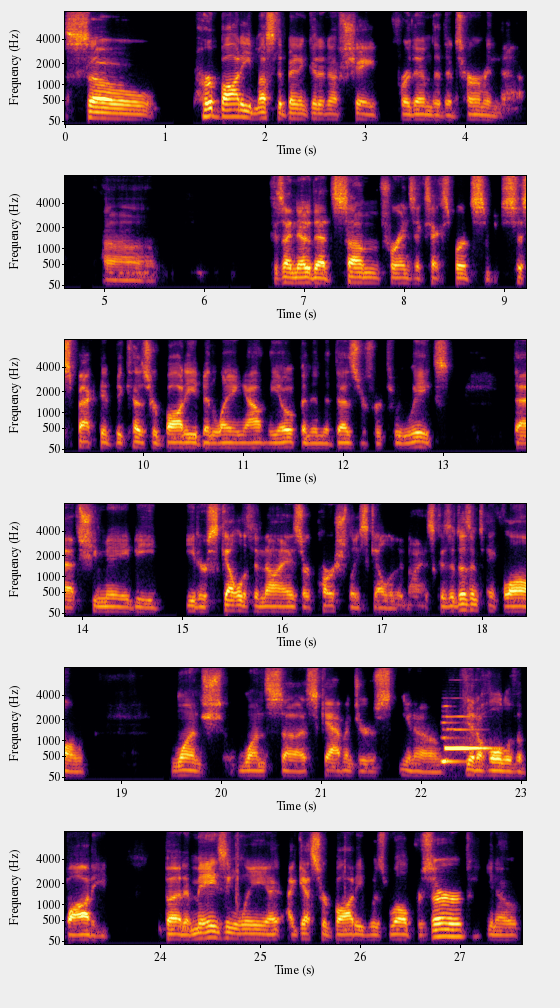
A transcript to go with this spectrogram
so her body must have been in good enough shape for them to determine that um, because I know that some forensics experts suspected because her body had been laying out in the open in the desert for three weeks that she may be either skeletonized or partially skeletonized because it doesn't take long once once uh, scavengers you know get a hold of the body. But amazingly I, I guess her body was well preserved you know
